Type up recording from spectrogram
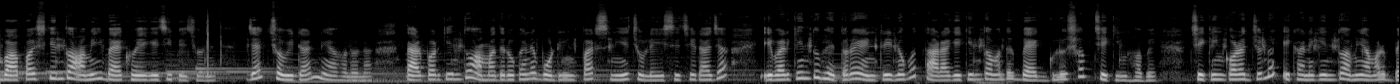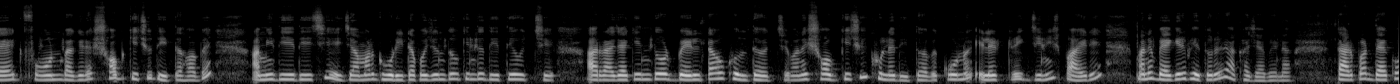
বাপাস কিন্তু আমিই ব্যাক হয়ে গেছি পেছনে। যাক, ছবিটা আর নেওয়া হলো না। তারপর কিন্তু আমাদের ওখানে বোর্ডিং পার্স নিয়ে চলে এসেছে রাজা। এবার কিন্তু ভেতরে এন্ট্রি নেব, তার আগে কিন্তু আমাদের ব্যাগগুলো সব চেকিং হবে। চেকিং করার জন্য এখানে কিন্তু আমি আমার ব্যাগ ফোন বাগেরা সব কিছু দিতে হবে। আমি দিয়ে দিয়েছি, এই যে আমার ঘড়িটা পর্যন্তও কিন্তু দিতে হচ্ছে। আর রাজা কিন্তু ওর বেলটাও খুলতে হচ্ছে মানে সব কিছুই খুলে দিতে হবে। কোনো ইলেকট্রিক জিনিস বাইরে মানে ব্যাগের ভেতরে রাখা যাবে না। তারপর দেখো,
